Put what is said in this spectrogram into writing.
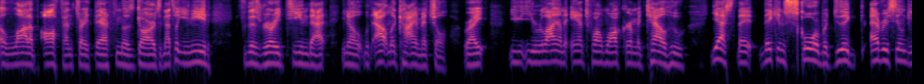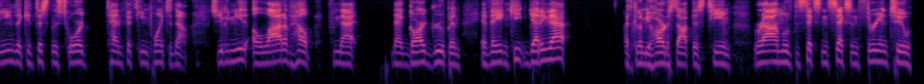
a lot of offense right there from those guards. And that's what you need for this Rhody team that, you know, without Makhi Mitchell, right? You you rely on Antwan Walker and Makhel, who yes, they they can score, but do they every single game they consistently score 10, 15 points now? So you can need a lot of help from that that guard group, and if they can keep getting that, it's going to be hard to stop this team. Rhode Island moved to six and six and three and two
